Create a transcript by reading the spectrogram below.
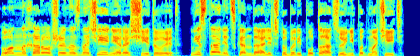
Он на хорошее назначение рассчитывает. Не станет скандалить, чтобы репутацию не подмочить».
